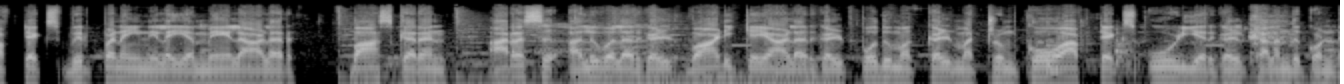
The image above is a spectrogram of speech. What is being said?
ஆப்டெக்ஸ் விற்பனை நிலைய மேலாளர் பாஸ்கரன் அரசு அலுவலர்கள் வாடிக்கையாளர்கள் பொதுமக்கள் மற்றும் கோ ஆப்டெக்ஸ் ஊழியர்கள் கலந்து கொண்டனர்.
